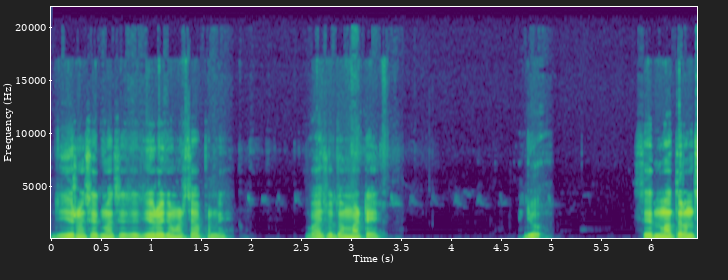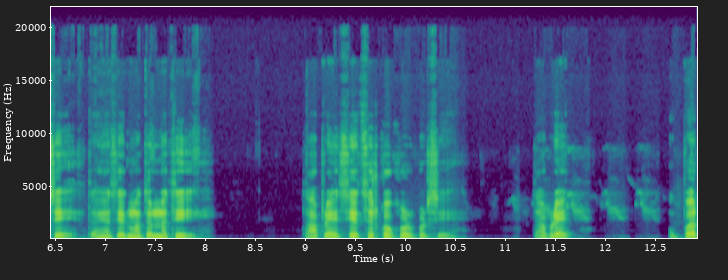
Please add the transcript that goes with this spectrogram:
ઝીરો છેદમાં થશે ઝીરો જ મળશે આપણને. વાય શોધવા માટે. જો છેદમાં ત્રણ છે, તો અહીંયા છેદમાં ત્રણ નથી. તો આપણે છેદ સરખો કરવો પડશે. તો આપણે ઉપર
